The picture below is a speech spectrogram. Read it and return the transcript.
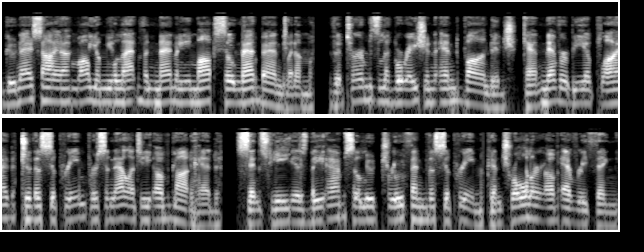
Gunasaya Mayamulatvanami Mokso Nadbandhanam, the terms liberation and bondage can never be applied to the Supreme Personality of Godhead, since He is the Absolute Truth and the Supreme Controller of everything.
